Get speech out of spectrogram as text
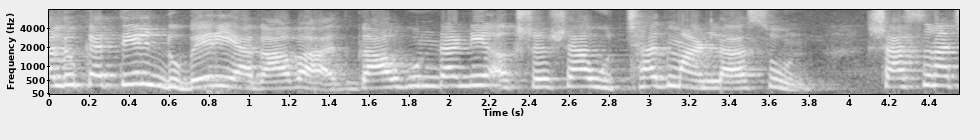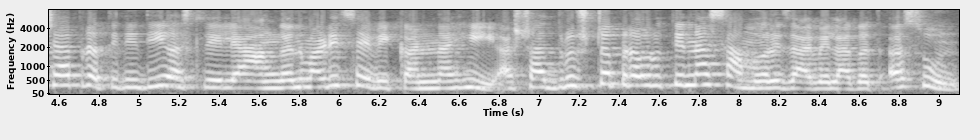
तालुक्यातील डुबेर या गावात गावगुंडांनी अक्षरशः उच्छाद मांडला असून शासनाच्या प्रतिनिधी असलेल्या अंगणवाडी सेविकांनाही अशा दृष्ट प्रवृत्तींना सामोरे जावे लागत असून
